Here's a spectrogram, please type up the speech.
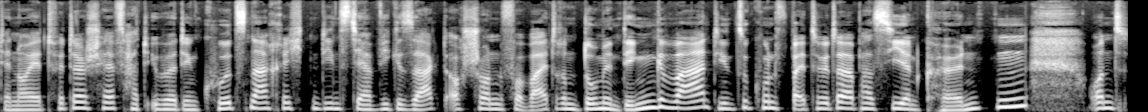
der neue Twitter-Chef hat über den Kurs Kurznachrichtendienst ja, wie gesagt, auch schon vor weiteren dummen Dingen gewarnt, die in Zukunft bei Twitter passieren könnten. Und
